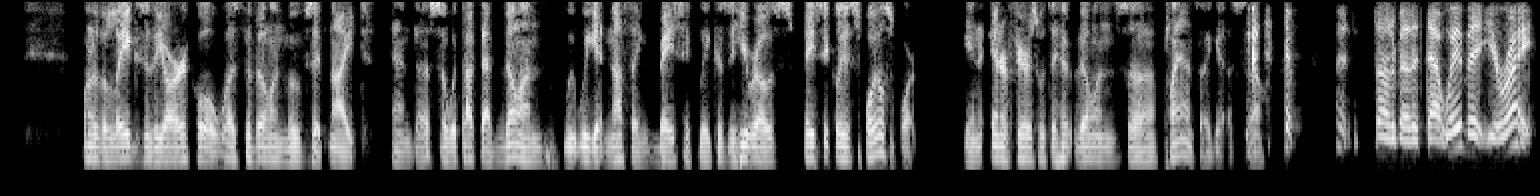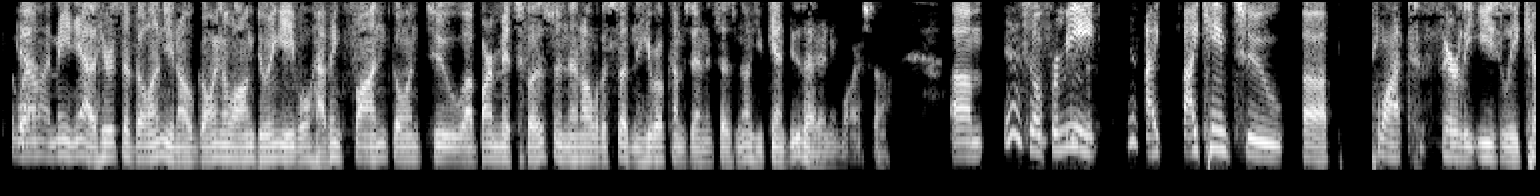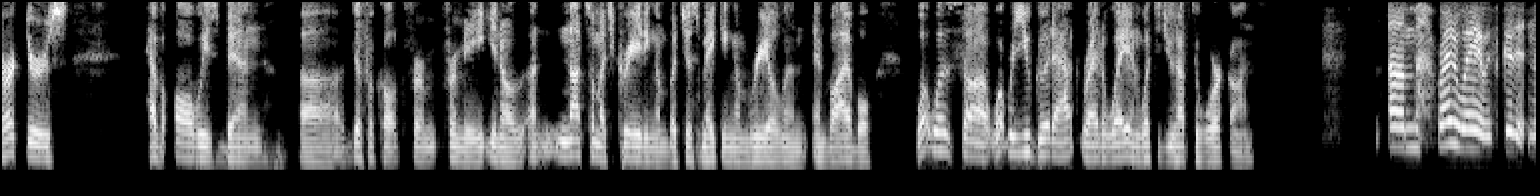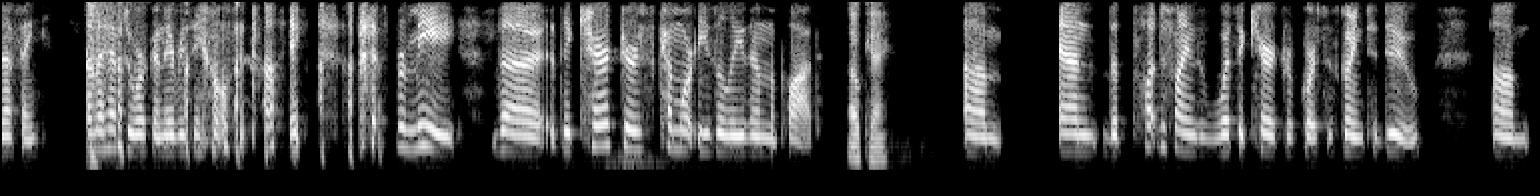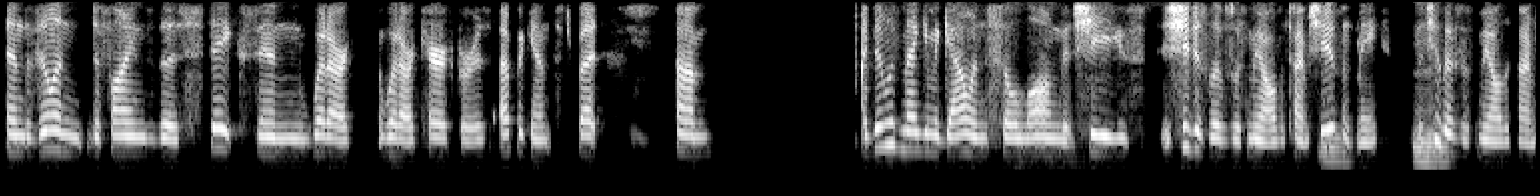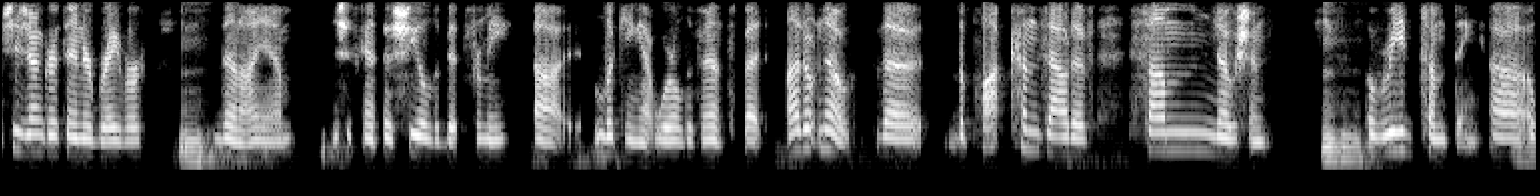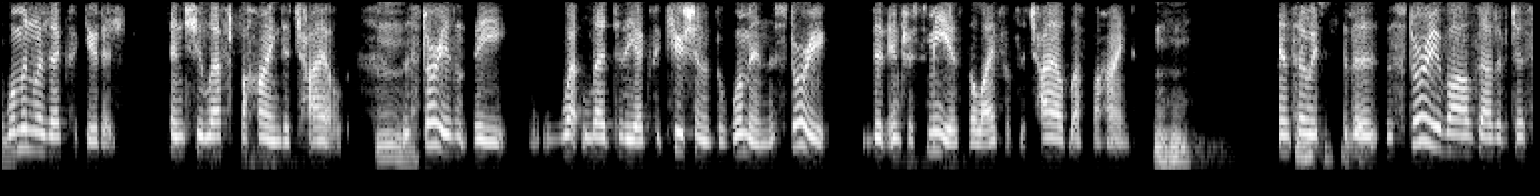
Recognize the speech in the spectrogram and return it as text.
one of the legs of the article was the villain moves at night. And uh, so without that villain, we, we get nothing basically because the hero's basically a spoil sport. Interferes with the villain's uh, plans, I guess. So. I thought about it that way, but you're right. Well, yeah. I mean, yeah, here's the villain, you know, going along, doing evil, having fun, going to uh, bar mitzvahs, and then all of a sudden the hero comes in and says, "No, you can't do that anymore." So, um, yeah, so for me, yeah. I I came to uh, plot fairly easily. Characters have always been uh, difficult for for me. You know, uh, not so much creating them, but just making them real and, and viable. What was uh, what were you good at right away, and what did you have to work on? Um, right away, I was good at nothing, and I have to work on everything all the time. But for me, the the characters come more easily than the plot. Okay. Um, and the plot defines what the character, of course, is going to do, um, and the villain defines the stakes in what our what our character is up against. But um, I've been with Maggie MacGowen so long that she's she just lives with me all the time. She mm. isn't me, but mm. she lives with me all the time. She's younger, thinner, braver mm. than I am. She's kind of a shield a bit for me, uh, looking at world events. But I don't know. The the plot comes out of some notion. Mm-hmm. Read something. Uh, mm. A woman was executed, and she left behind a child. Mm. The story isn't the what led to the execution of the woman. The story that interests me is the life of the child left behind. Mm-hmm. And so it, the the story evolves out of just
